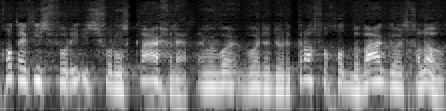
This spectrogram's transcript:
God heeft iets voor, iets voor ons klaargelegd. En we worden door de kracht van God bewaakt door het geloof.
